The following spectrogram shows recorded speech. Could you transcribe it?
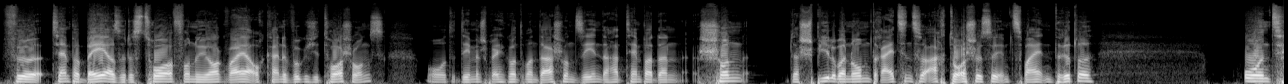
für Tampa Bay. Also das Tor von New York war ja auch keine wirkliche Torchance. Und dementsprechend konnte man da schon sehen, da hat Tampa dann schon das Spiel übernommen. 13 zu 8 Torschüsse im zweiten Drittel. Und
